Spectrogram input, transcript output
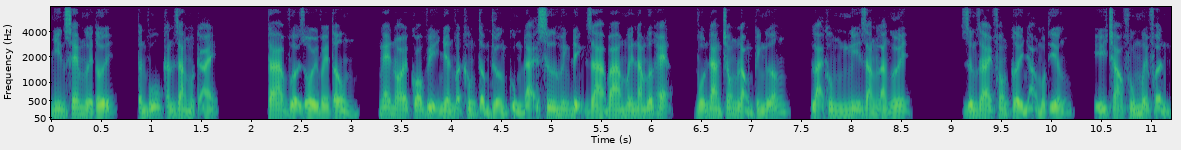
Nhìn xem người tới, tần vũ cắn răng một cái. Ta vừa rồi về tông, nghe nói có vị nhân vật không tầm thường cùng đại sư huynh định ra ba mươi năm ước hẹn, vốn đang trong lòng kính ngưỡng, lại không nghĩ rằng là ngươi. Dương giai phong cười nhạo một tiếng, ý chào phúng mười phần,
